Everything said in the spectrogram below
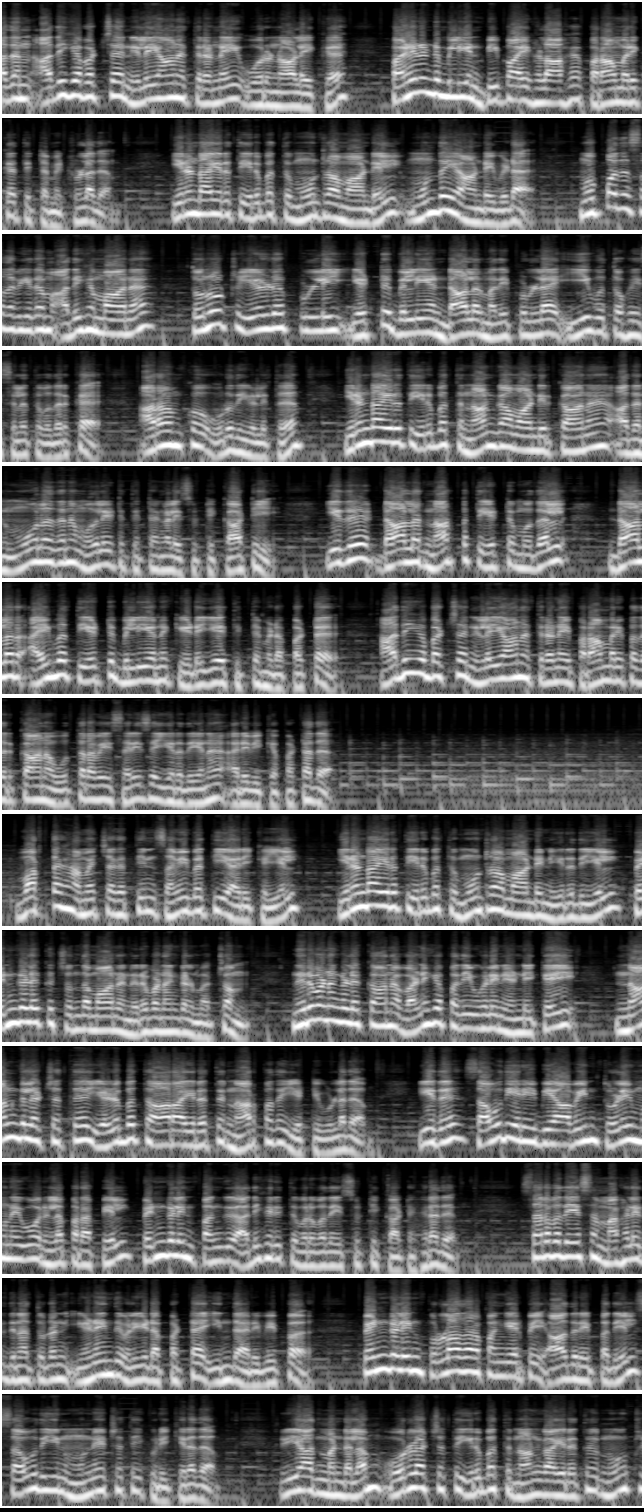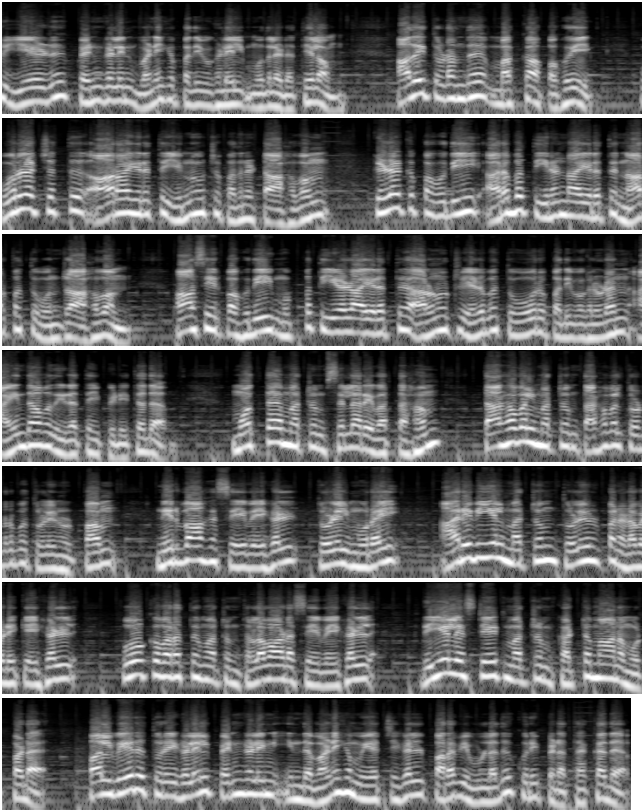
அதன் அதிகபட்ச நிலையான திறனை ஒரு நாளைக்கு பனிரெண்டு மில்லியன் பீப்பாய்களாக பராமரிக்க திட்டமிட்டுள்ளது. இரண்டாயிரத்தி இருபத்தி மூன்றாம் ஆண்டில் முந்தைய ஆண்டை விட முப்பது சதவீதம் அதிகமான தொன்னூற்றி ஏழு புள்ளி எட்டு பில்லியன் டாலர் மதிப்புள்ள ஈவுத்தொகை செலுத்துவதற்கு அராம்கோ உறுதியளித்து இரண்டாயிரத்தி இருபத்தி நான்காம் ஆண்டிற்கான அதன் மூலதன முதலீட்டு திட்டங்களை சுட்டிக்காட்டி இது டாலர் நாற்பத்தி எட்டு முதல் டாலர் ஐம்பத்தி எட்டு பில்லியனுக்கு இடையே திட்டமிடப்பட்டு அதிகபட்ச நிலையான திறனை பராமரிப்பதற்கான உத்தரவை சரி செய்கிறது என அறிவிக்கப்பட்டது. வர்த்தக அமைச்சகத்தின் சமீபத்திய அறிக்கையில் இரண்டாயிரத்தி இருபத்தி மூன்றாம் ஆண்டின் இறுதியில் பெண்களுக்கு சொந்தமான நிறுவனங்கள் மற்றும் நிறுவனங்களுக்கான வணிக பதிவுகளின் எண்ணிக்கை நான்கு லட்சத்து எழுபத்து ஆறாயிரத்து நாற்பதை எட்டியுள்ளது. இது சவுதி அரேபியாவின் தொழில் முனைவோர் நிலப்பரப்பில் பெண்களின் பங்கு அதிகரித்து வருவதை சுட்டிக்காட்டுகிறது. சர்வதேச மகளிர் தினத்துடன் இணைந்து வெளியிடப்பட்ட இந்த அறிவிப்பு பெண்களின் பொருளாதார பங்கேற்பை ஆதரிப்பதில் சவுதியின் முன்னேற்றத்தை குறிக்கிறது. ரியாத் மண்டலம் ஒரு லட்சத்து இருபத்தி நான்காயிரத்து நூற்று ஏழு பெண்களின் வணிக பதிவுகளில் முதலிடத்திலும். அதைத் தொடர்ந்து மக்கா பகுதி ஒரு லட்சத்து ஆறாயிரத்து எண்ணூற்று பதினெட்டாகவும் கிழக்கு பகுதி அறுபத்தி இரண்டாயிரத்து நாற்பத்தி ஒன்றாகவும் ஆசிர் பகுதி முப்பத்தி ஏழாயிரத்து அறுநூற்று எழுபத்தி ஓரு பதிவுகளுடன் ஐந்தாவது இடத்தை பிடித்தது. மொத்த மற்றும் சில்லறை வர்த்தகம் தகவல் மற்றும் தகவல் தொடர்பு தொழில்நுட்பம் நிர்வாக சேவைகள் தொழில்முறை அறிவியல் மற்றும் தொழில்நுட்ப நடவடிக்கைகள் போக்குவரத்து மற்றும் தளவாட சேவைகள் ரியல் எஸ்டேட் மற்றும் கட்டுமானம் உட்பட பல்வேறு துறைகளில் பெண்களின் இந்த வணிக முயற்சிகள் பரவி உள்ளது குறிப்பிடத்தக்கது.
